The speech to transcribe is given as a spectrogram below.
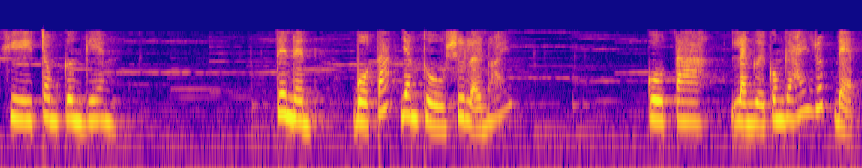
khi trong cơn ghen. Thế nên, Bồ Tát Văn Thù Sư Lợi nói, Cô ta là người con gái rất đẹp.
